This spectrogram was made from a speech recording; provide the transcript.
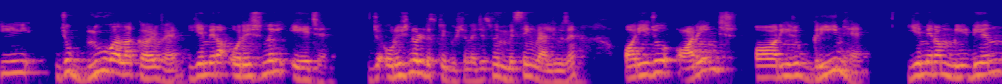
कि जो ब्लू वाला कर्व है, ये मेरा ओरिजिनल एज है, जो ओरिजिनल डिस्ट्रीब्यूशन है, जिसमें मिसिंग वैल्यूज़ हैं, और ये जो ऑरेंज और ये जो ग्रीन है, ये मेरा मीडियन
